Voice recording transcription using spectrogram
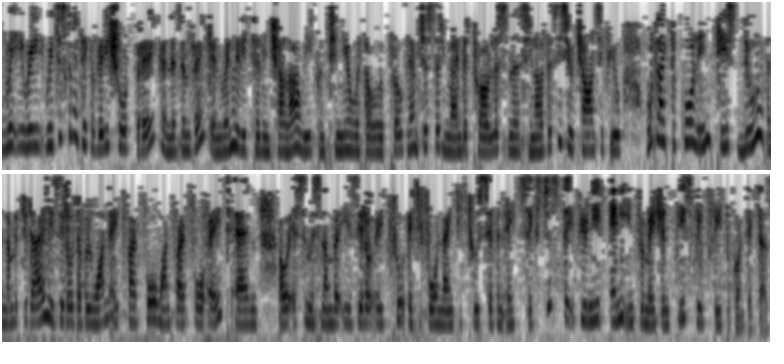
we, we, we're just going to take a very short break, a Nizam break, and when we return, inshallah, we continue with our program. Just a reminder to our listeners, you know, this is your chance. If you would like to call in, please do. The number to dial is 011 854 1548, and our SMS number is 082 84 92 786. Just if you need any information, please feel free to contact us.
